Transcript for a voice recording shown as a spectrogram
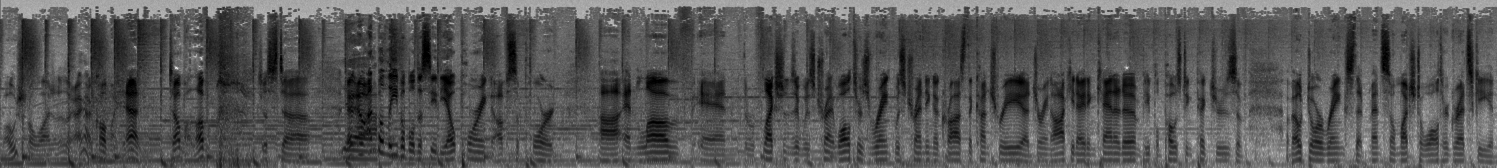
emotional watching it. I, like, I gotta call my dad, tell him I love them. Just uh, yeah. unbelievable to see the outpouring of support uh, and love and the reflections. It was trend- Walter's rink was trending across the country uh, during Hockey Night in Canada, and people posting pictures of of outdoor rinks that meant so much to Walter Gretzky, and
